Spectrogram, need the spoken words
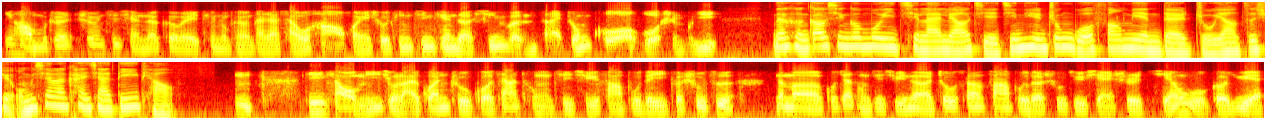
你好，木春。收音机前的各位听众朋友，大家下午好，欢迎收听今天的新闻在中国，我是木易。那很高兴跟木易一起来了解今天中国方面的主要资讯。我们先来看一下第一条。嗯，第一条，我们依旧来关注国家统计局发布的一个数字。那么，国家统计局呢，周三发布的数据显示，前五个月。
